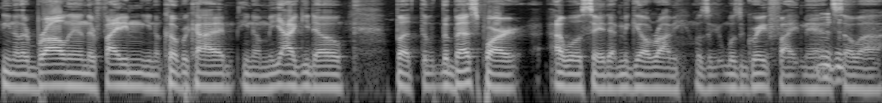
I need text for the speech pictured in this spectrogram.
you know they're brawling, they're fighting, you know, Cobra Kai, you know, Miyagi Do. But the the best part, I will say that Miguel Robbie was a, was a great fight, man. Mm-hmm. So, uh,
